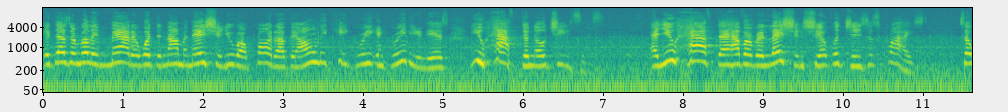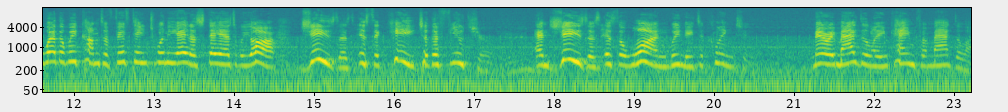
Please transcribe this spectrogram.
It doesn't really matter what denomination you are part of. The only key ingredient is you have to know Jesus. And you have to have a relationship with Jesus Christ. So whether we come to 1528 or stay as we are, Jesus is the key to the future. And Jesus is the one we need to cling to. Mary Magdalene came from Magdala.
